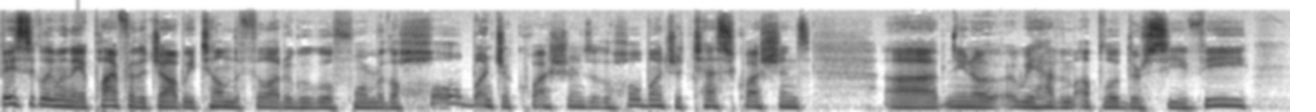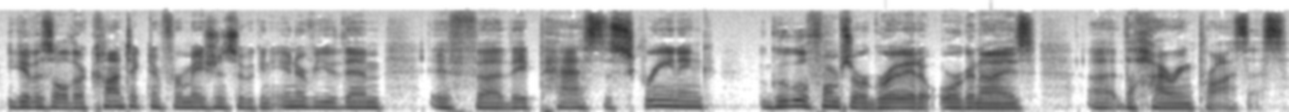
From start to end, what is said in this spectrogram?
basically, when they apply for the job, we tell them to fill out a Google form with a whole bunch of questions, with a whole bunch of test questions. Uh, you know, we have them upload their CV, give us all their contact information so we can interview them if uh, they pass the screening. Google Forms are a great way to organize uh, the hiring process.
